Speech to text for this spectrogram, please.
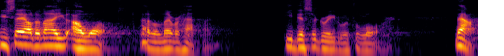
You say I'll deny you, I won't. That'll never happen. He disagreed with the Lord. Now,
